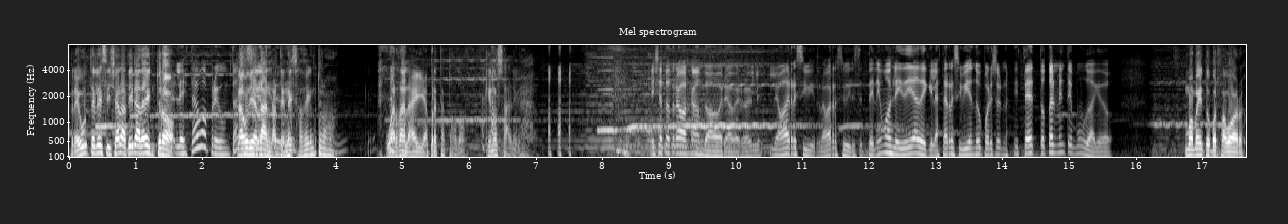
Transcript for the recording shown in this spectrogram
Pregúntele si ya la tiene adentro. Le estaba preguntando. Claudia si Lan, ¿la tenés adentro? Guárdala ahí, aprieta todo. Que no salga. Ella está trabajando ahora, a ver, le- la va a recibir, la va a recibir. Tenemos la idea de que la está recibiendo, por eso está totalmente muda quedó. Un momento, por favor.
